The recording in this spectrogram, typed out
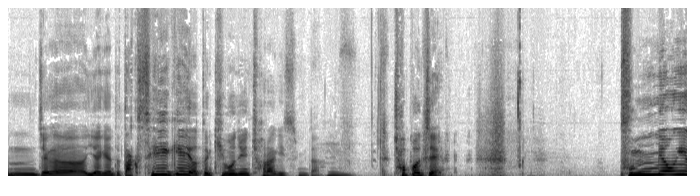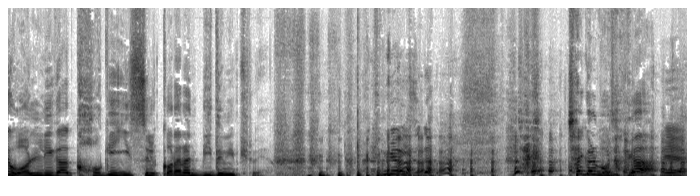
음 제가 이야기하는데 딱 세 개의 어떤 기본적인 철학이 있습니다. 첫 번째, 분명히 원리가 거기 있을 거라는 믿음이 필요해요. 분명히 있을까? 책을 보다가 예.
